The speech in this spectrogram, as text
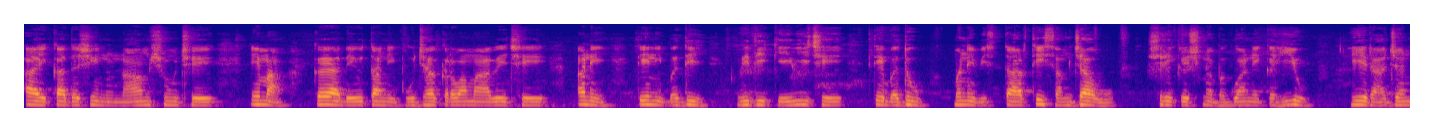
આ એકાદશીનું નામ શું છે? એમાં કયા દેવતાની પૂજા કરવામાં આવે છે? અને તેની બધી વિધિ કેવી છે? તે બધું મને વિસ્તારથી સમજાવો. શ્રી કૃષ્ણ ભગવાને કહ્યું, હે રાજન,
